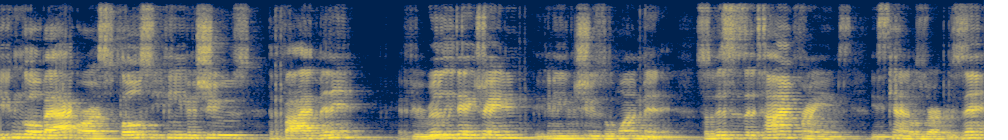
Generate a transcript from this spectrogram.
You can go back or as close. You can even choose the five minute. If you're really day trading, you can even choose the one minute. So this is the time frames these candles represent.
